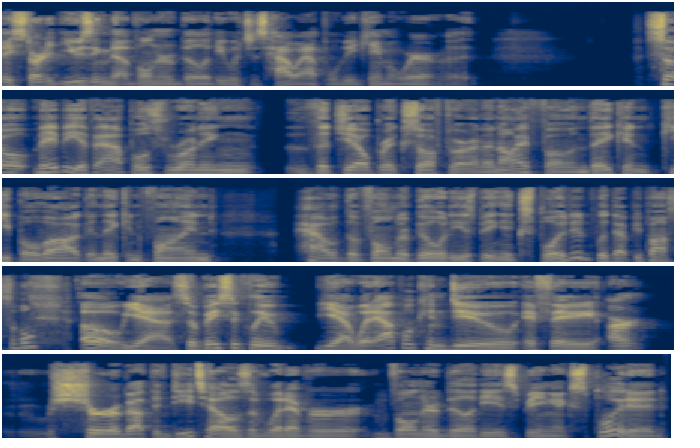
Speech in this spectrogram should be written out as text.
they started using that vulnerability, which is how Apple became aware of it. So maybe if Apple's running the jailbreak software on an iPhone, they can keep a log and they can find how the vulnerability is being exploited. Would that be possible? Oh yeah. So basically, yeah, what Apple can do if they aren't sure about the details of whatever vulnerability is being exploited,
